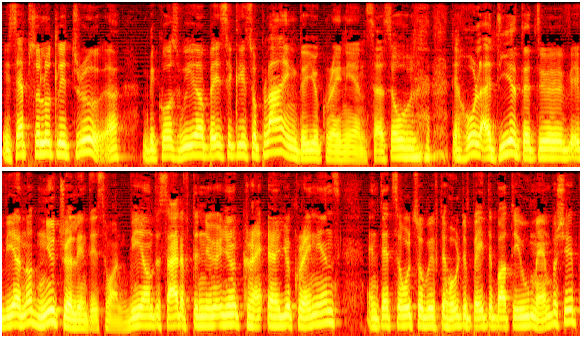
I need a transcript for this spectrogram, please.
is absolutely true. Yeah? Because we are basically supplying the Ukrainians. Uh, so the whole idea that uh, we are not neutral in this one. We are on the side of the Ukra uh, Ukrainians, and that's also with the whole debate about the EU membership.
